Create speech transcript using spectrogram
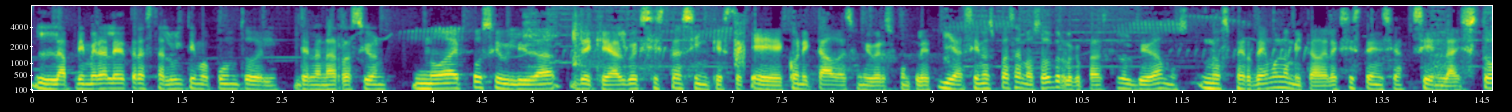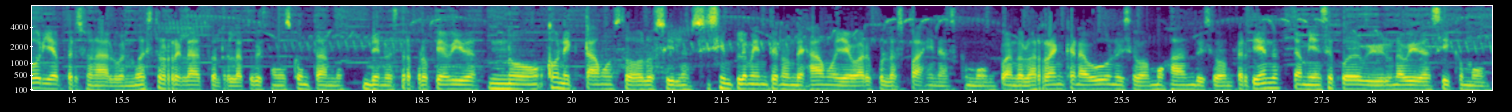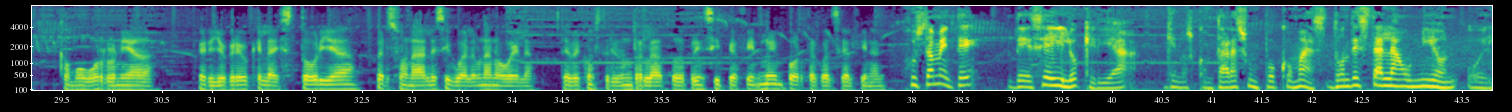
la primera letra hasta el último punto de la narración no hay posibilidad de que algo exista sin que esté eh, conectado a ese universo completo. Y así nos pasa a nosotros, lo que pasa es que lo olvidamos. Nos perdemos la mitad de la existencia si en la historia personal o en nuestro relato, el relato que estamos contando de nuestra propia vida, no conectamos todos los hilos, si simplemente nos dejamos llevar por las páginas, como cuando lo arrancan a uno y se van mojando y se van perdiendo, también se puede vivir una vida así como, como borroneada pero yo creo que la historia personal es igual a una novela. Debe construir un relato de principio a fin, no importa cuál sea el final. Justamente de ese hilo quería que nos contaras un poco más. ¿Dónde está la unión o el,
